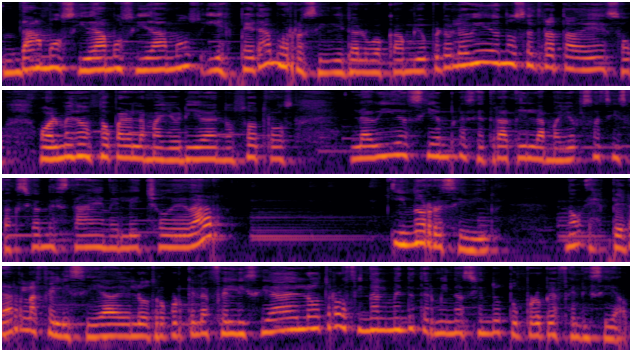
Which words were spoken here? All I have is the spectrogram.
damos y damos y damos y esperamos recibir algo a cambio, pero la vida no se trata de eso, o al menos no para la mayoría de nosotros. La vida siempre se trata y la mayor satisfacción está en el hecho de dar y no recibir. ¿no? Esperar la felicidad del otro, porque la felicidad del otro finalmente termina siendo tu propia felicidad.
